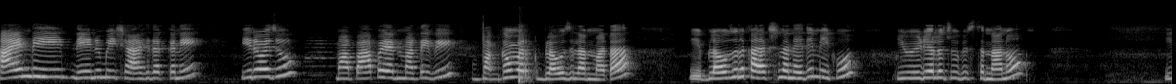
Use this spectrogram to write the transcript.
హాయ్ అండి నేను మీ షాహిదక్కని. ఈరోజు మా పాప అనమాట ఇవి మగ్గం వర్క్ బ్లౌజులు అనమాట ఈ బ్లౌజుల కలెక్షన్ అనేది మీకు ఈ వీడియోలో చూపిస్తున్నాను. ఈ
